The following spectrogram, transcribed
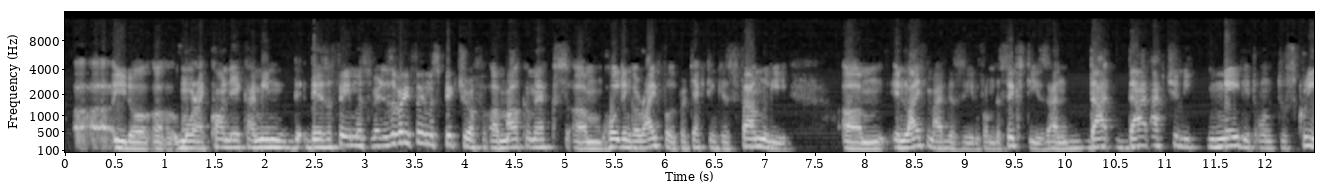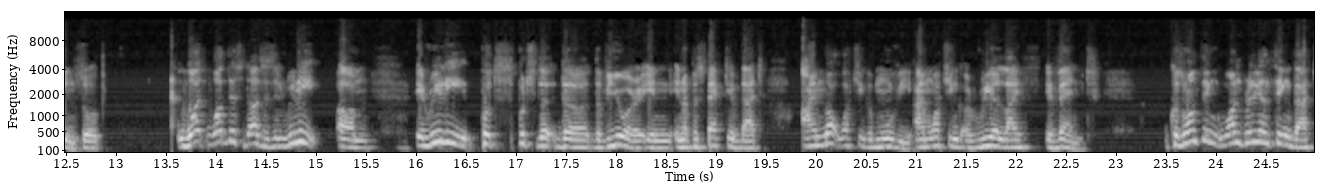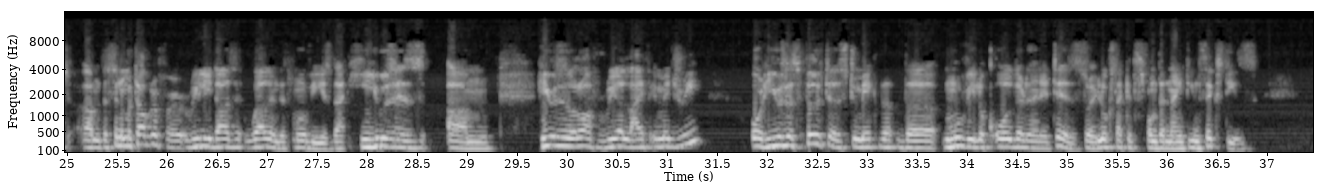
uh, you know, uh, more iconic. I mean, th- there's a famous, there's a very famous picture of uh, Malcolm X um, holding a rifle, protecting his family, um, in Life magazine from the '60s, and that that actually made it onto screen. So, what what this does is it really um, it really puts puts the, the the viewer in in a perspective that I'm not watching a movie, I'm watching a real life event because one thing, one brilliant thing that um, the cinematographer really does well in this movie is that he uses um, he uses a lot of real life imagery, or he uses filters to make the, the movie look older than it is, so it looks like it's from the 1960s,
